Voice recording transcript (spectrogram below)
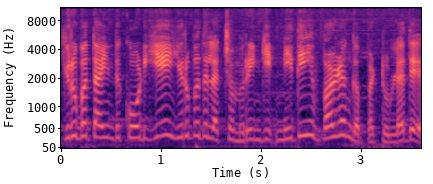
இருபத்தைந்து கோடியே இருபது லட்சம் ரிங்கிட் நிதி வழங்கப்பட்டுள்ளது.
